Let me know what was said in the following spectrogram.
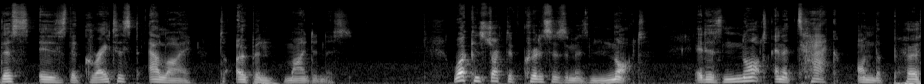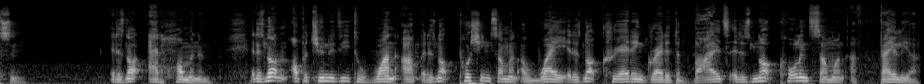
This is the greatest ally to open mindedness. What constructive criticism is not, it is not an attack on the person. It is not ad hominem. It is not an opportunity to one up. It is not pushing someone away. It is not creating greater divides. It is not calling someone a failure.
